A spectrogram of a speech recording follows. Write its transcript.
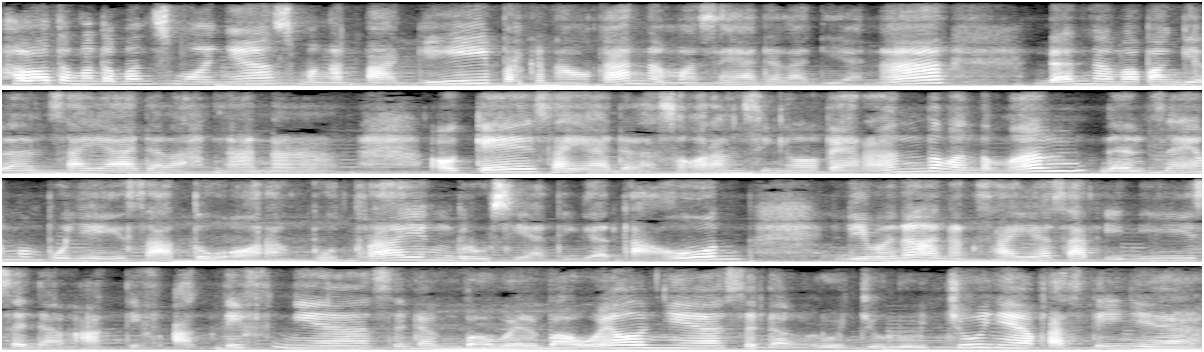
Halo teman-teman semuanya, semangat pagi. Perkenalkan nama saya adalah Diana dan nama panggilan saya adalah Nana. Oke, saya adalah seorang single parent, teman-teman, dan saya mempunyai satu orang putra yang berusia 3 tahun, di mana anak saya saat ini sedang aktif-aktifnya, sedang bawel-bawelnya, sedang lucu-lucunya pastinya.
